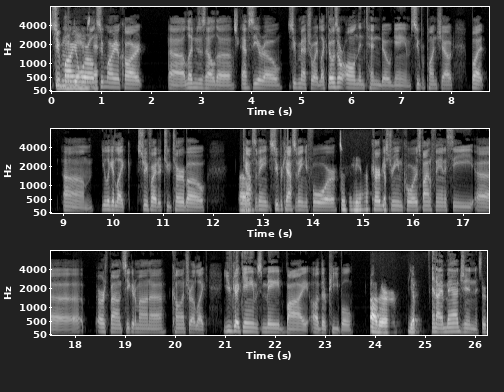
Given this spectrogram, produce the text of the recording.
Super Mario games, World, yeah. Super Mario Kart, uh Legend of Zelda, F Zero, Super Metroid, like those are all Nintendo games. Super Punch Out, but um you look at like Street Fighter 2 Turbo, So, Castlevania Super Castlevania 4, Castlevania. Kirby's Yep. Dream Course, Final Fantasy, uh Earthbound, Secret of Mana, Contra, like you've got games made by other people. Other. Yep. And I imagine True.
